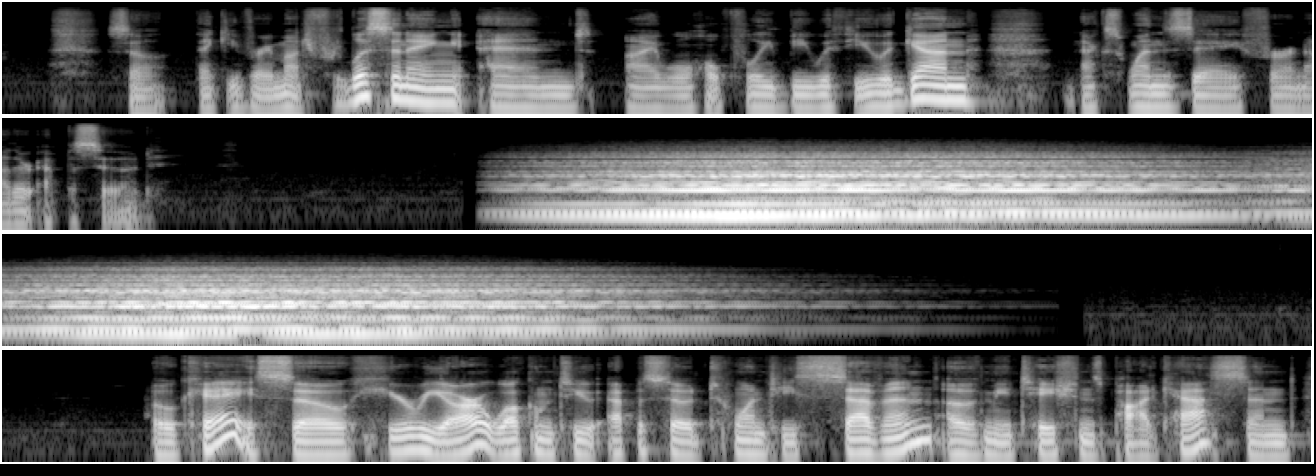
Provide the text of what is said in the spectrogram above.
So thank you very much for listening, and I will hopefully be with you again next Wednesday for another episode. Okay, so here we are. Welcome to episode 27 of Mutations Podcasts. And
